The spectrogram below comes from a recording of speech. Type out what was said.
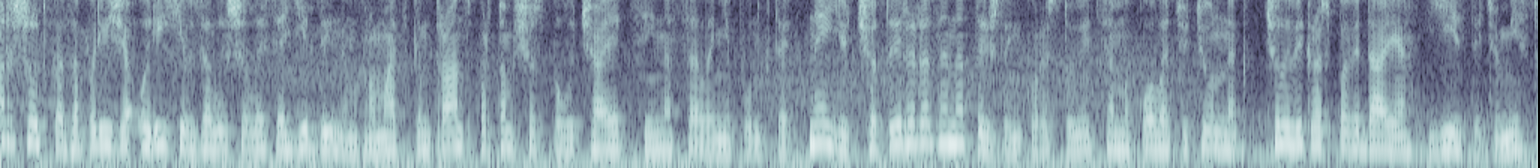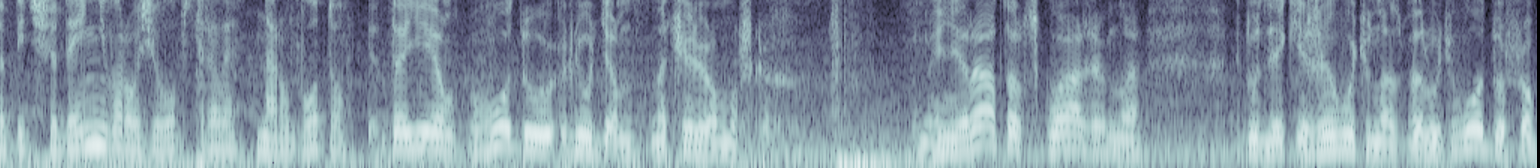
Маршрутка Запоріжжя Оріхів залишилася єдиним громадським транспортом, що сполучає ці населені пункти. Нею чотири рази на тиждень користується Микола Тютюнник. Чоловік розповідає, їздить у місто під щоденні ворожі обстріли на роботу. Даємо воду людям на черемушках. Генератор, скважина. Тут, які живуть, у нас беруть воду, щоб,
